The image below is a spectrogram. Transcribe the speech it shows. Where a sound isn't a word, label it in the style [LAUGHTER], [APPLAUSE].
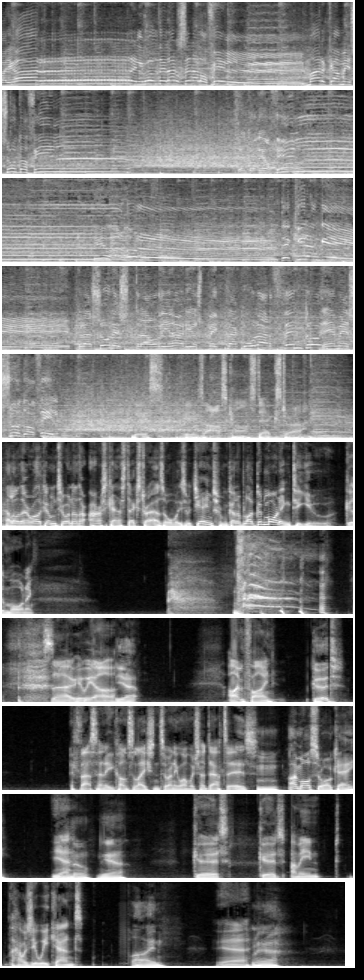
va a llegar el gol del Arsenal Ozil. Marca Mesut Ozil. Centro de Ozil. Qué. Gol de Kirangi. Tras un extraordinario, espectacular centro de Mesut Ozil. This is Arscast Extra. Hello there, welcome to another Arscast Extra, as always, with James from Gunnerblog. Good morning to you. Good morning. So here we are. Yeah, I'm fine. good. If that's any consolation to anyone, which I doubt it is. Mm. I'm also okay. Yeah. No, yeah, Good. Good. I mean, how was your weekend? fine. Yeah. Yeah.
